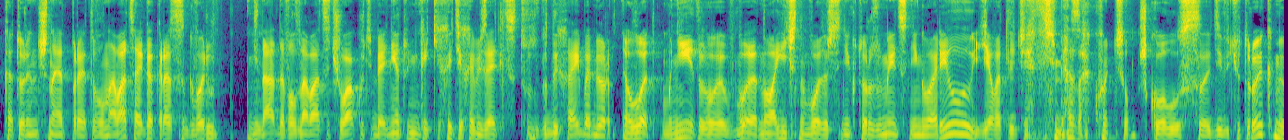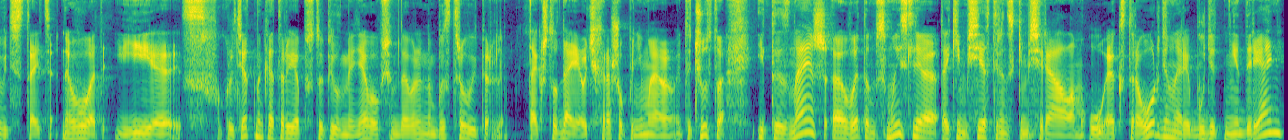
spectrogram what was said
который начинает про это волноваться. А я как раз говорю, не надо волноваться, чувак, у тебя нету никаких этих обязательств, выдыхай, бобер. Вот, мне этого в аналогичном возрасте никто, разумеется, не говорил. Я, в отличие от тебя, закончил школу с девятью тройками в аттестате. Вот, и с факультета, на который я поступил, меня, в общем, довольно быстро выперли. Так что да, я очень хорошо понимаю это чувство. И ты знаешь, в этом смысле таким сестринским сериалом у Extraordinary будет не дрянь,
